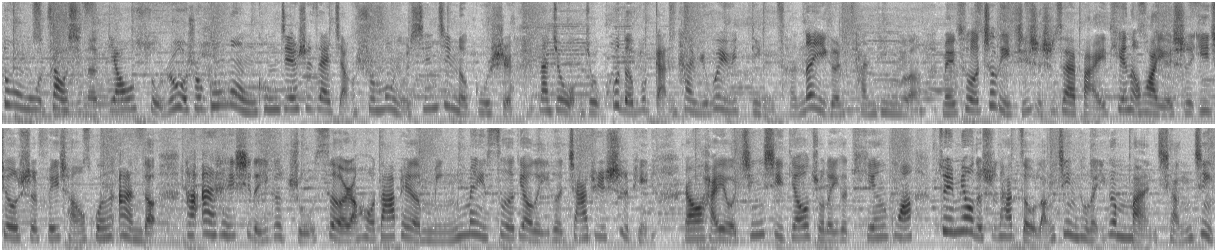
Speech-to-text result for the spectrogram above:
动物造型的雕塑，如果说公共空间是在讲述梦游仙境的故事，那就我们就不得不感叹于位于顶层的一个餐厅了。没错，这里即使是在白天的话，也是依旧是非常昏暗的。它暗黑系的一个主色，然后搭配了明媚色调的一个家具饰品，然后还有精细雕琢的一个天花。最妙的是它走廊尽头的一个满墙镜，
